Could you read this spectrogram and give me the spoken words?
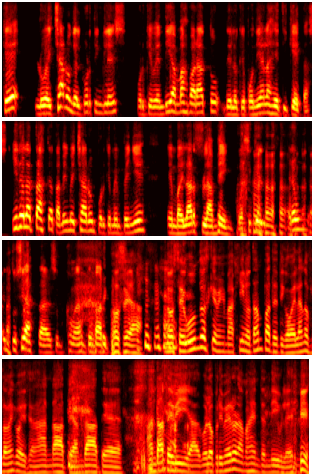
que lo echaron del corte inglés porque vendía más barato de lo que ponían las etiquetas. Y de la tasca también me echaron porque me empeñé en bailar flamenco. Así que era un entusiasta el subcomandante Barco. O sea, lo segundo es que me imagino tan patético bailando flamenco y dicen, andate, andate, andate vía. Lo primero era más entendible.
